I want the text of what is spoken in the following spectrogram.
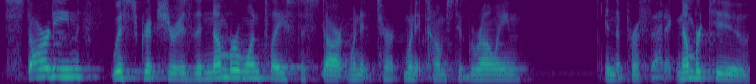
Starting with scripture is the number one place to start when it, ter- when it comes to growing in the prophetic. Number two,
